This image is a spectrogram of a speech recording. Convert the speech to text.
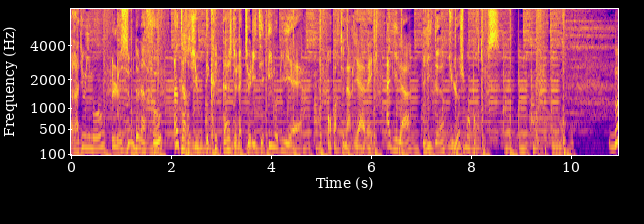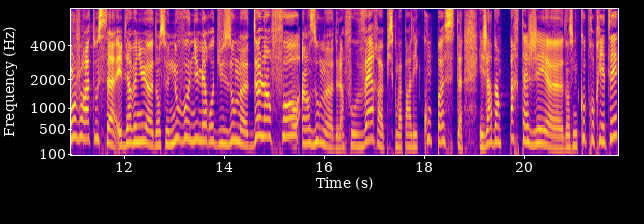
Radio Imo, le Zoom de l'info, interview, décryptage de l'actualité immobilière. En partenariat avec Alila, leader du logement pour tous. Bonjour à tous et bienvenue euh, dans ce nouveau numéro du Zoom de l'info, un Zoom de l'info vert puisqu'on va parler compost et jardin partagé euh, dans une copropriété.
